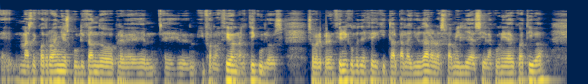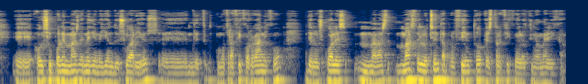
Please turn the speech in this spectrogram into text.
eh, más de cuatro años publicando eh, información, artículos sobre prevención y competencia digital para ayudar a las familias y la comunidad educativa, hoy suponen más de medio millón de usuarios como tráfico orgánico, de los cuales más, más del 80% es tráfico de Latinoamérica.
